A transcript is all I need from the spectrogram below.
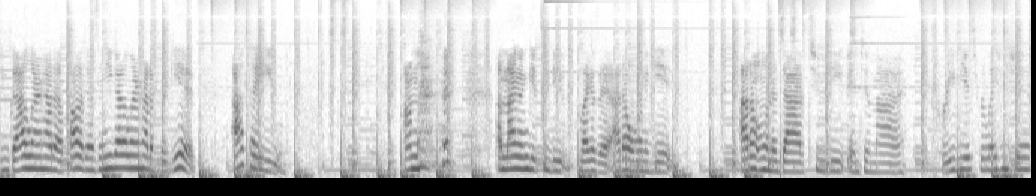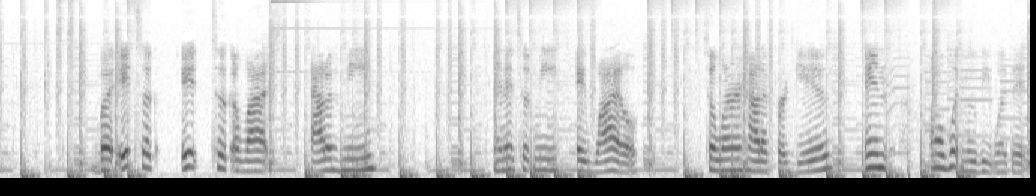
You gotta learn how to apologize and you gotta learn how to forgive. I'll tell you, I'm not, I'm not gonna get too deep. Like I said, I don't want to get, I don't want to dive too deep into my previous relationship. But it took, it took a lot out of me, and it took me a while to learn how to forgive. And oh, what movie was it?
